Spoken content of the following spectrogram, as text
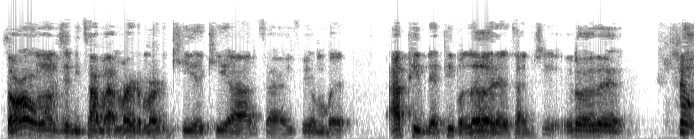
So I don't want to just be talking about murder, murder, kill, kill all the time. You feel me? But I peeped that people love that type of shit. You know what I'm saying? So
